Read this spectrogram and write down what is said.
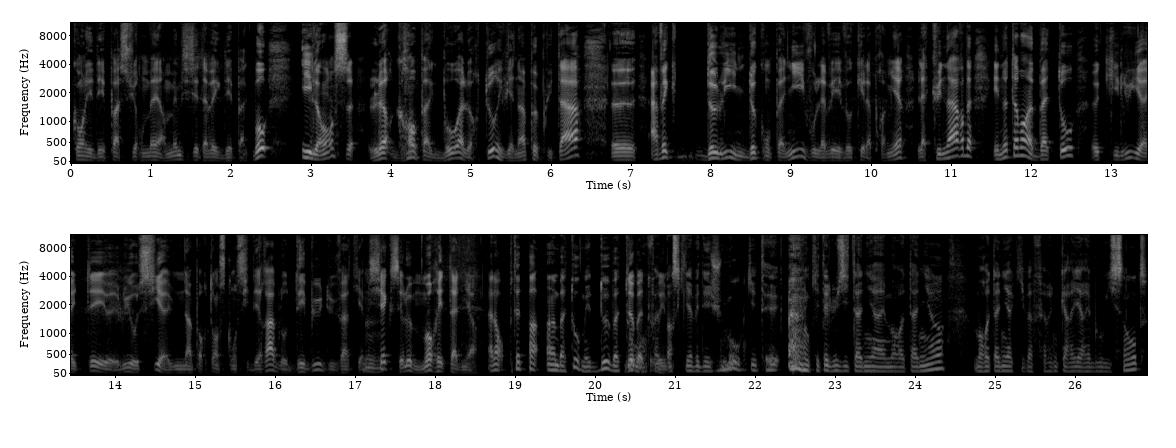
qu'on les dépasse sur mer, même si c'est avec des paquebots, ils lancent leur grand paquebot à leur tour. Ils viennent un peu plus tard euh, avec deux lignes, deux compagnies. Vous l'avez évoqué la première, la Cunard, et notamment un bateau euh, qui lui a été euh, lui aussi à une importance considérable au début du XXe hmm. siècle. C'est le Mauretania. Alors peut-être pas un bateau, mais deux bateaux, en fait, parce qu'il y avait des jumeaux qui étaient qui étaient Lusitania et Mauretania. Mauretania qui va faire une carrière éblouissante,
